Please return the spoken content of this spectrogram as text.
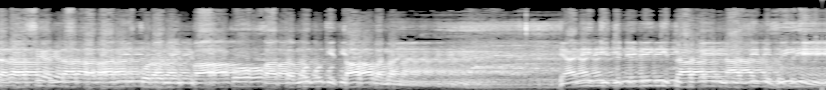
तरह से अल्लाह ताला ने कुरान पाक को ख़ातमुल किताब बनाया। है यानी जितने भी किताबें नाजिल हुई हैं,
